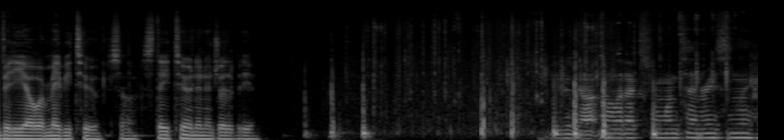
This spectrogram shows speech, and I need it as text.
video or maybe two. So stay tuned and enjoy the video. You do not know that extra 110 recently?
